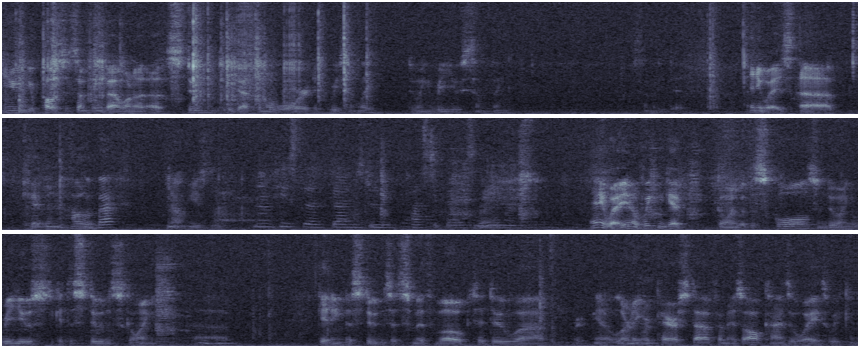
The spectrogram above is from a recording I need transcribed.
you, you posted something about one, of- a student who got some award recently, doing reuse something? Somebody did. Anyways, uh, Kevin Holleback? No, he's the, No, he's the guy who's doing plastic bags and Right. Amherst. Anyway, you know, if we can get going with the schools and doing reuse, to get the students going, uh, Mhm. getting the students at Smith Voc to do, uh, re- you know, learning Mhm. repair stuff, I mean, there's all kinds of ways we can,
